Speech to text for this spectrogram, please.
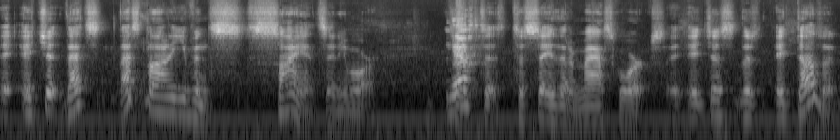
it, it just that's that's not even science anymore. Yeah. To, to say that a mask works, it, it just there's it doesn't.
